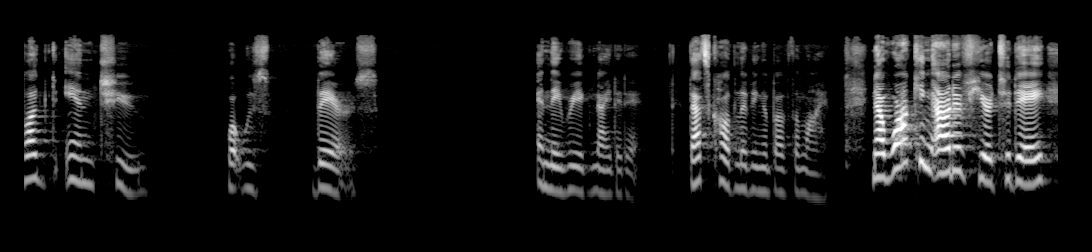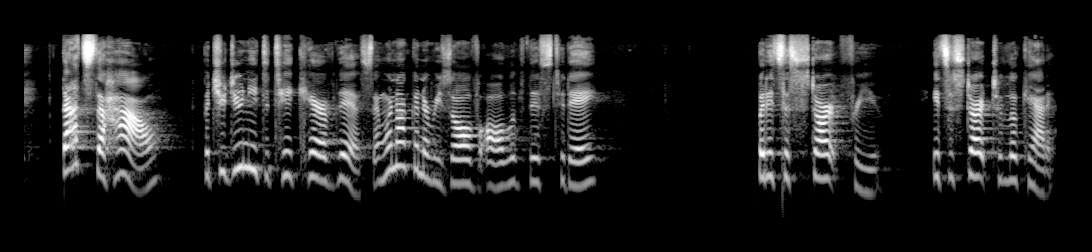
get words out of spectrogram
plugged into what was theirs and they reignited it. That's called living above the line. Now, walking out of here today, that's the how, but you do need to take care of this. And we're not going to resolve all of this today, but it's a start for you. It's a start to look at it.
